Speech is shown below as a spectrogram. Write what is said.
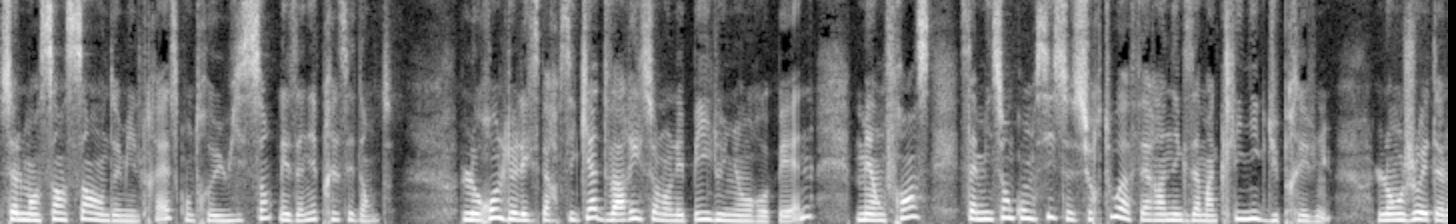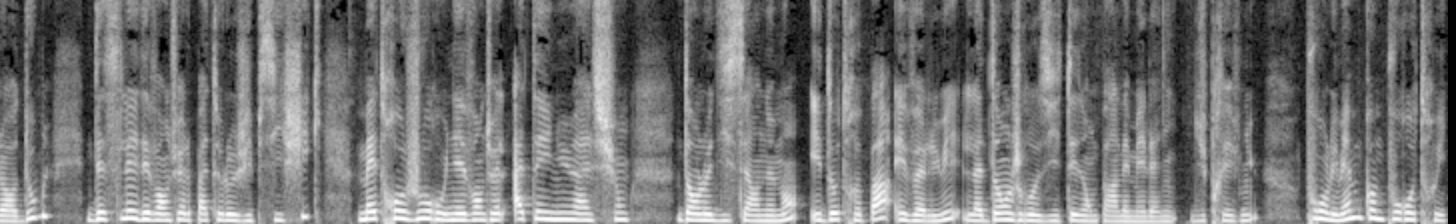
seulement 500 en 2013 contre 800 les années précédentes. Le rôle de l'expert psychiatre varie selon les pays de l'Union européenne, mais en France, sa mission consiste surtout à faire un examen clinique du prévenu. L'enjeu est alors double, déceler d'éventuelles pathologies psychiques, mettre au jour une éventuelle atténuation dans le discernement, et d'autre part évaluer la dangerosité dont parlait Mélanie du prévenu, pour lui-même comme pour autrui.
